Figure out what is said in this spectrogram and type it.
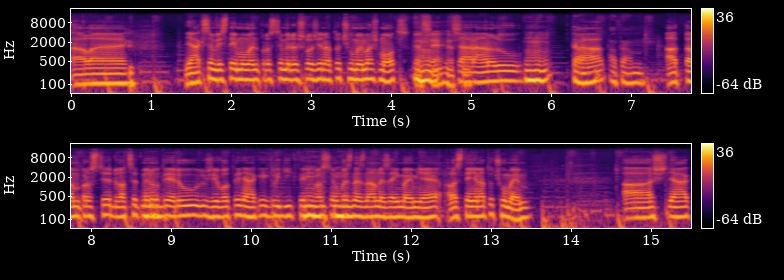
Ale nějak jsem v jistý moment prostě mi došlo, že na to čumím až moc. Jasně, jasně. Třeba ráno jdu Mhm, tam, Rád. a tam. a tam prostě 20 minut jedu životy nějakých lidí, který Mhm, vlastně vůbec neznám, nezajímají mě, ale stejně na to čumím. Až nějak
